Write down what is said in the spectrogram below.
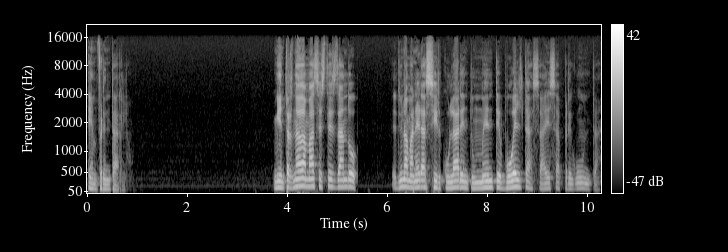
enfrentarlo. Mientras nada más estés dando de una manera circular en tu mente vueltas a esa pregunta.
